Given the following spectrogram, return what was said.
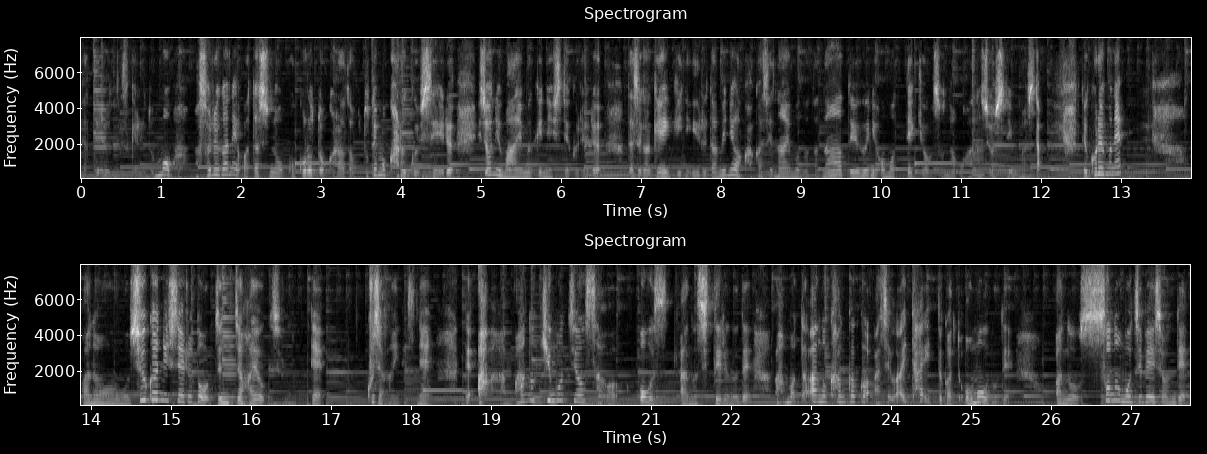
やってるんですけれども、まあ、それがね私の心と体をとても軽くしている非常に前向きにしてくれる私が元気にいるためには欠かせないものだなというふうに思って今日そんなお話をしてみました。でこれもねあのー、習慣にしていると全然早起きするのって苦じゃないんですね。でああの気持ちよさをあの知ってるのであまたあの感覚を味わいたいとかって思うのであのそのモチベーションで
